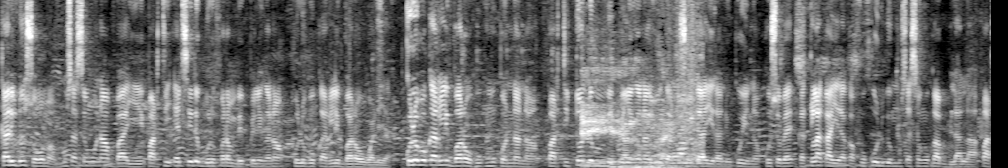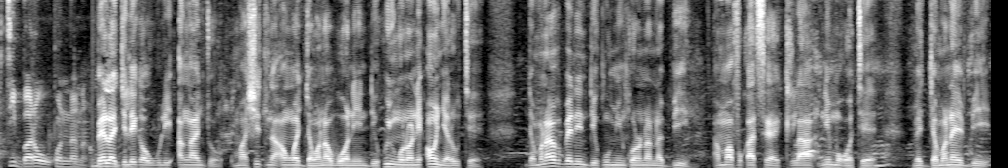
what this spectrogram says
Karidon sɔgɔma Musa Senko n'a b'a ye parti LCD bolofara min bɛ pelenkana kolobo karili baaraw waleya. Kolobo karili baaraw hukumu kɔnɔna na, parti tɔnden minnu bɛ pelenkana y'u ka nisɔndiya jira nin ko in na kosɛbɛ, ka tila k'a jira k'a fɔ k'olu bɛ Musa Senko ka bila la parti baaraw kɔnɔna na. Bɛɛ lajɛlen ka wuli an k'an jɔ, maa si tɛna anw ka jamana bɔ nin degun in kɔnɔ ni anw yɛrɛw tɛ. Jamana bɛ nin degun min kɔnɔna na bi, an b'a fɔ k'a tɛ se ka tila ni mɔgɔ tɛ, mais jamana in bɛ yen,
